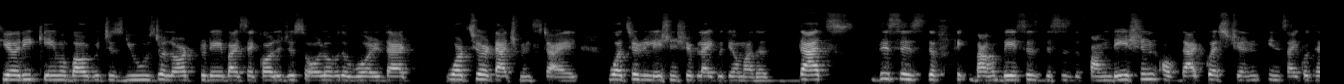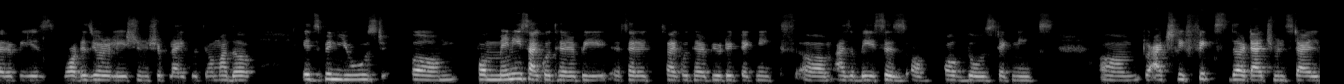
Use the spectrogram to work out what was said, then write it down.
theory came about, which is used a lot today by psychologists all over the world that what's your attachment style? What's your relationship like with your mother? That's this is the basis this is the foundation of that question in psychotherapy is what is your relationship like with your mother? It's been used um, for many psychotherapy psychotherapeutic techniques um, as a basis of, of those techniques um, to actually fix the attachment style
